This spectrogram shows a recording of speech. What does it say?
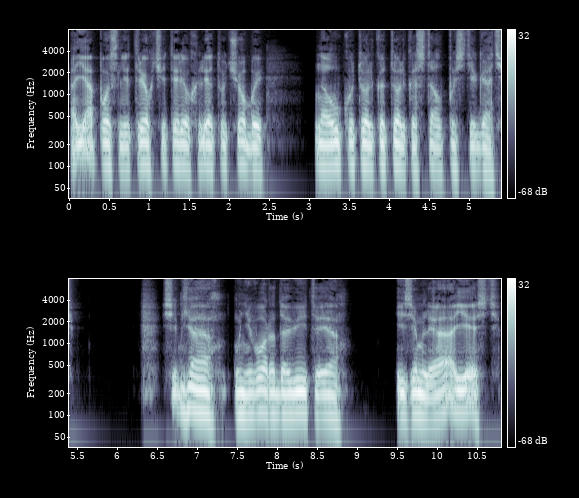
а я после трех-четырех лет учебы науку только-только стал постигать. Семья у него родовитая, и земля есть.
